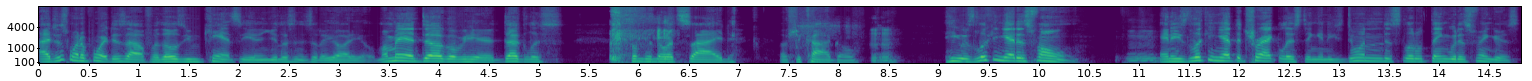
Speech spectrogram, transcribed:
I just want to point this out for those of you who can't see it and you're listening to the audio. My man Doug over here, Douglas from the north side of Chicago. Mm-hmm. He was looking at his phone mm-hmm. and he's looking at the track listing and he's doing this little thing with his fingers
